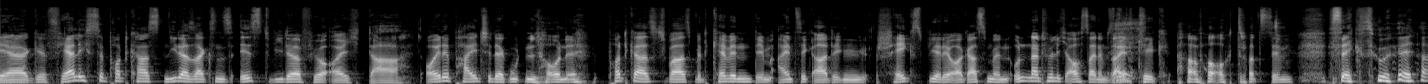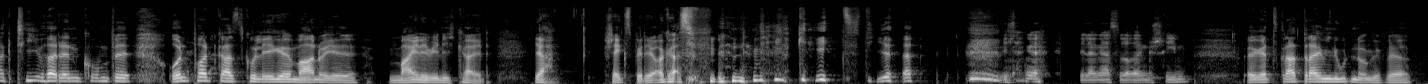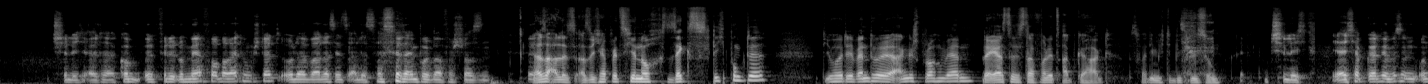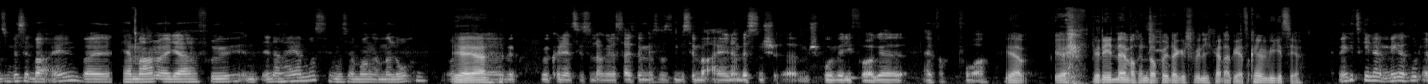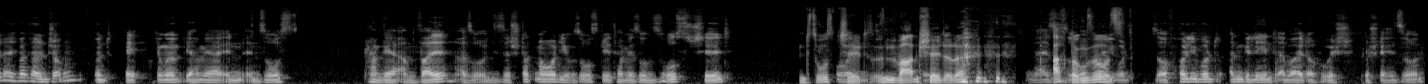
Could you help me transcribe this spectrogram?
Der gefährlichste Podcast Niedersachsens ist wieder für euch da. Eure Peitsche der guten Laune. Podcast Spaß mit Kevin, dem einzigartigen Shakespeare der Orgasmen und natürlich auch seinem Sidekick, aber auch trotzdem sexuell aktiveren Kumpel und Podcast-Kollege Manuel, meine Wenigkeit. Ja, Shakespeare der Orgasmen. Wie geht's dir? Wie lange, wie lange hast du daran geschrieben? Jetzt gerade drei Minuten ungefähr. Chillig, Alter. Kommt, findet noch mehr Vorbereitung statt oder war das jetzt alles? Hast du dein Pulver verschossen? Das ist alles. Also ich habe jetzt hier noch sechs Stichpunkte, die heute eventuell angesprochen werden. Der erste ist davon jetzt abgehakt. Das war nämlich die Begrüßung. Chillig. Ja, ich habe gehört, wir müssen uns ein bisschen beeilen, weil Herr Manuel ja früh in, in der Haie muss. Er muss ja morgen einmal lochen. Und, ja, ja. Äh, wir, wir, können jetzt nicht so lange. Das heißt, wir müssen uns ein bisschen beeilen. Am besten ähm, spulen wir die Folge einfach vor. Ja, ja, wir reden einfach in doppelter Geschwindigkeit ab jetzt. Okay, wie geht's dir? Mir geht's mega gut, Alter. Ich war gerade joggen und ey, Junge, wir haben ja in, in Soest, haben wir am Wall, also diese Stadtmauer, die um Soest geht, haben wir so ein Soest-Schild. Ein Soest-Schild? Das ist ein Warnschild, oder? Nein, Achtung, so Soest. So auf Hollywood angelehnt, aber halt auf Wish gestellt, so.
